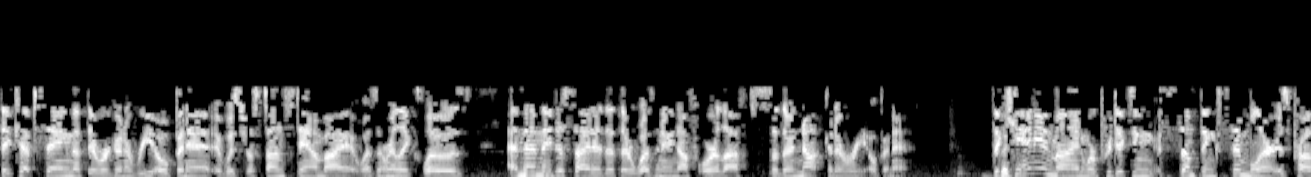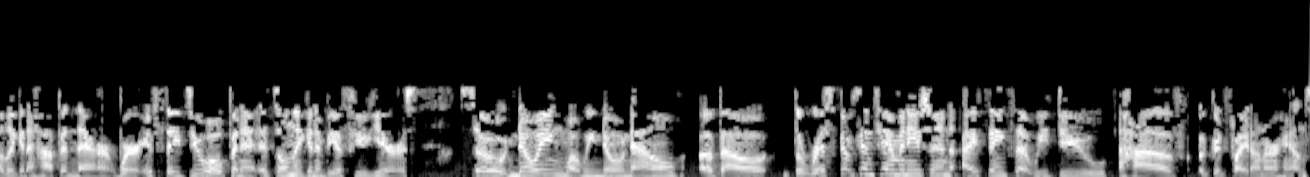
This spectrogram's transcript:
They kept saying that they were going to reopen it. It was just on standby. It wasn't really closed. And then they decided that there wasn't enough ore left, so they're not going to reopen it. The but, Canyon mine, we're predicting something similar is probably going to happen there, where if they do open it, it's only going to be a few years. So, knowing what we know now about the risk of contamination, I think that we do have a good fight on our hands.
